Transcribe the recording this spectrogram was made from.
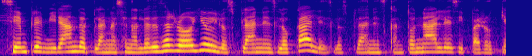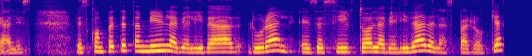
siempre mirando el Plan Nacional de Desarrollo y los planes locales, los planes cantonales y parroquiales. Les compete también la vialidad rural, es decir, toda la vialidad de las parroquias,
